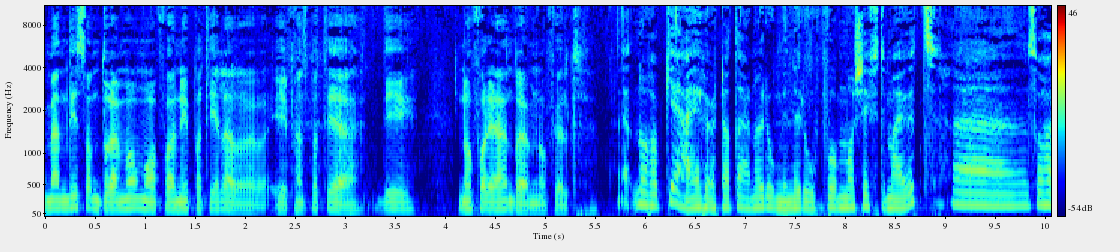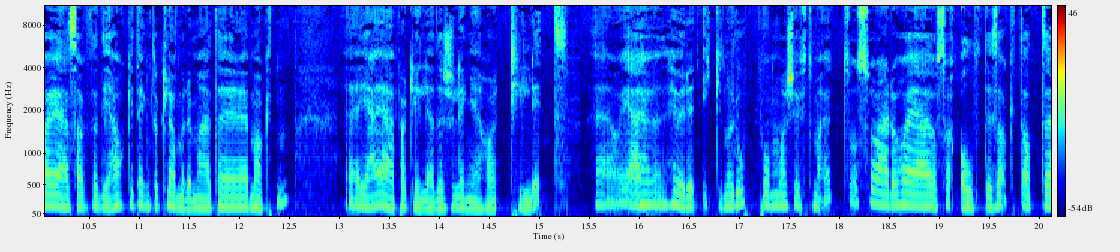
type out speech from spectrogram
Men de som drømmer om å få en ny partileder i Fremskrittspartiet, de, nå får de den drømmen oppfylt. Nå har ikke jeg hørt at det er noe rungende rop om å skifte meg ut. Eh, så har jeg sagt at jeg har ikke tenkt å klamre meg til makten. Eh, jeg er partileder så lenge jeg har tillit. Eh, og jeg hører ikke noe rop om å skifte meg ut. Og så det, har jeg også alltid sagt at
